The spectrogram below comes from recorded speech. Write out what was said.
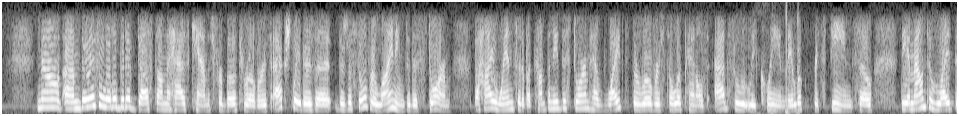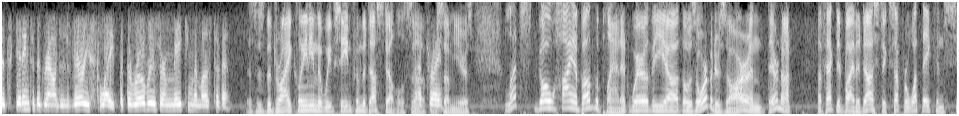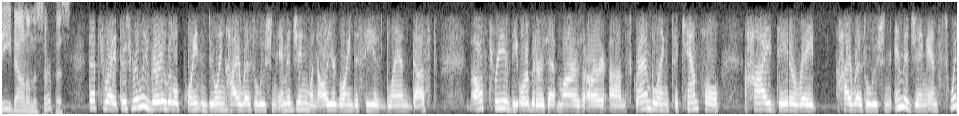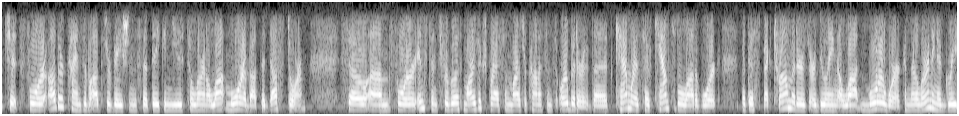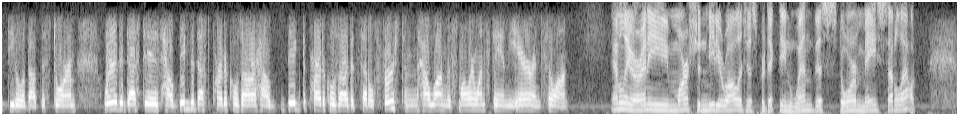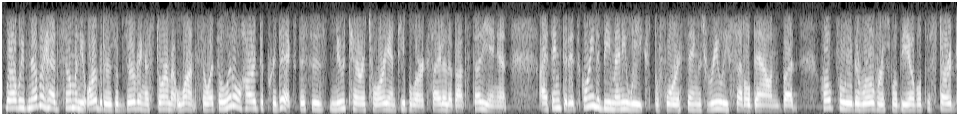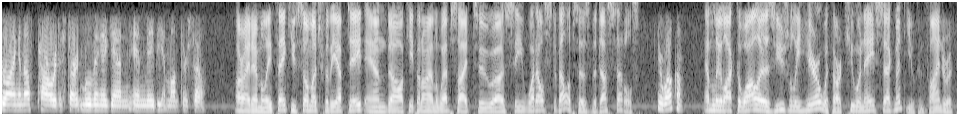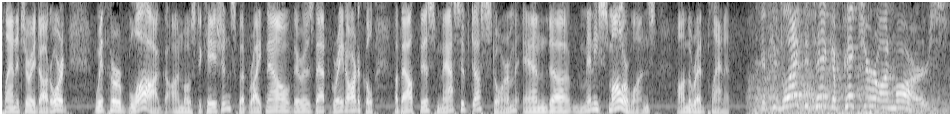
No, um, there is a little bit of dust on the HAZ cams for both rovers. Actually, there's a there's a silver lining to this storm. The high winds that have accompanied the storm have wiped the rover's solar panels absolutely clean. They look pristine. So the amount of light that's getting to the ground is very slight, but the rovers are making the most of it. This is the dry cleaning that we've seen from the dust devils uh, for right. some years. Let's go high above the planet where the uh, those orbiters are, and they're not affected by the dust except for what they can see down on the surface. That's right. There's really very little point in doing high resolution imaging when all you're going to see is bland dust. All three of the orbiters at Mars are um, scrambling to cancel high data rate, high resolution imaging and switch it for other kinds of observations that they can use to learn a lot more about the dust storm. So, um, for instance, for both Mars Express and Mars Reconnaissance Orbiter, the cameras have canceled a lot of work, but the spectrometers are doing a lot more work, and they're learning a great deal about the storm, where the dust is, how big the dust particles are, how big the particles are that settle first, and how long the smaller ones stay in the air, and so on. Emily, are any Martian meteorologists predicting when this storm may settle out? Well, we've never had so many orbiters observing a storm at once, so it's a little hard to predict. This is new territory, and people are excited about studying it. I think that it's going to be many weeks before things really settle down, but hopefully the rovers will be able to start drawing enough power to start moving again in maybe a month or so. All right, Emily, thank you so much for the update, and I'll keep an eye on the website to uh, see what else develops as the dust settles. You're welcome. Emily Lakdawalla is usually here with our Q&A segment. You can find her at planetary.org with her blog on most occasions, but right now there is that great article about this massive dust storm and uh, many smaller ones on the red planet. If you'd like to take a picture on Mars,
